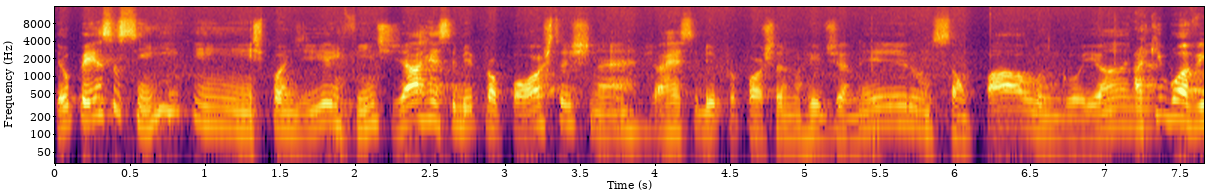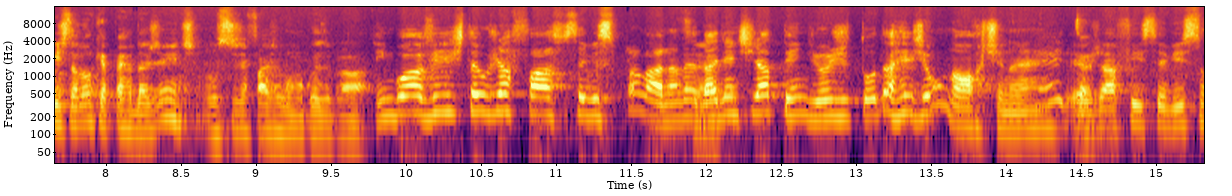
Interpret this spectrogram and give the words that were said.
eu penso sim em expandir, enfim, já recebi propostas, né? Já recebi propostas no Rio de Janeiro, em São Paulo, em Goiânia. Aqui em Boa Vista não, que é perto da gente? Ou você já faz alguma coisa para lá? Em Boa Vista eu já faço serviço para lá. Na verdade, a gente já atende hoje toda a região norte, né? Eita. Eu já fiz serviço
